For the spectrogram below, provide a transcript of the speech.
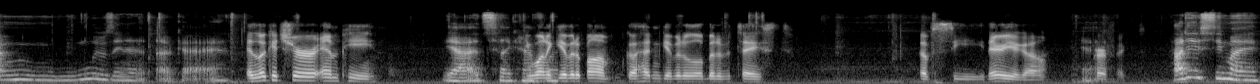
I'm losing it. Okay. And look at your MP. Yeah, it's like halfway. You want to give it a bump? Go ahead and give it a little bit of a taste of C. There you go. Yeah. Perfect. How do you see my?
